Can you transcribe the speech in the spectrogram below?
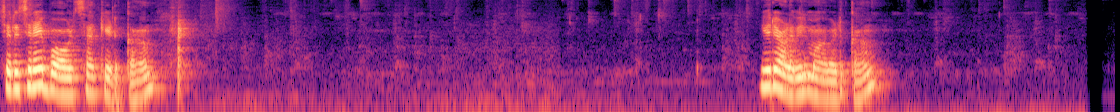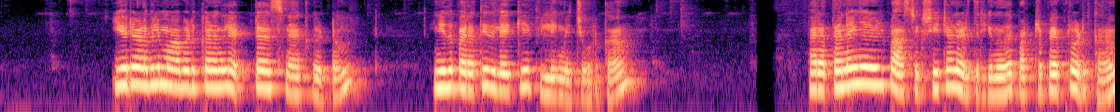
ചെറിയ ചെറിയ ബോൾസ് ആക്കി എടുക്കാം. ഈ ഒരു അളവിൽ മാവ് എടുക്കാം ഈ ഒരു അളവിൽ മാവ് എടുക്കുകയാണെങ്കിൽ എട്ട് സ്നാക്ക് കിട്ടും. ഇനി ഇത് പരത്തി ഇതിലേക്ക് ഫില്ലിംഗ് വെച്ച് കൊടുക്കാം. പരത്താനായി ഞാനൊരു പ്ലാസ്റ്റിക് ഷീറ്റാണ് എടുത്തിരിക്കുന്നത്. ബട്ടർ പേപ്പറും എടുക്കാം.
